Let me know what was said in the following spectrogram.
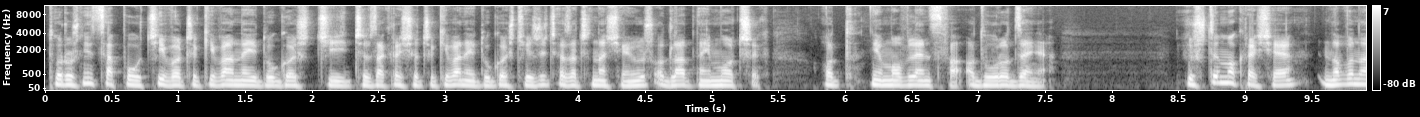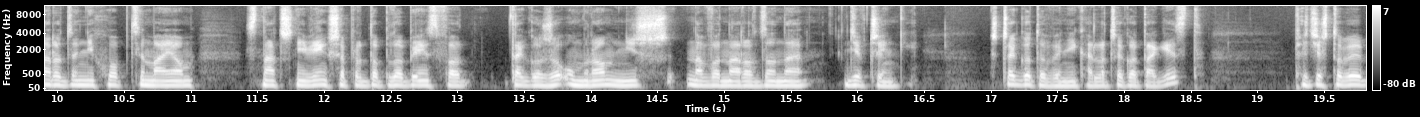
to różnica płci w oczekiwanej długości, czy w zakresie oczekiwanej długości życia zaczyna się już od lat najmłodszych, od niemowlęctwa, od urodzenia. Już w tym okresie nowonarodzeni chłopcy mają znacznie większe prawdopodobieństwo tego, że umrą, niż nowonarodzone dziewczynki. Z czego to wynika? Dlaczego tak jest? Przecież to by,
